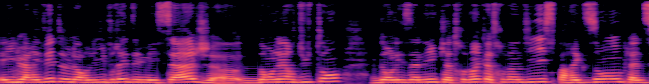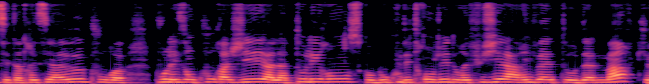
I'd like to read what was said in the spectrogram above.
Et il lui arrivait de leur livrer des messages euh, dans l'air du temps. Dans les années 80-90, par exemple, elle s'est adressée à eux pour, euh, pour les encourager à la tolérance quand beaucoup d'étrangers, de réfugiés arrivaient au Danemark.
